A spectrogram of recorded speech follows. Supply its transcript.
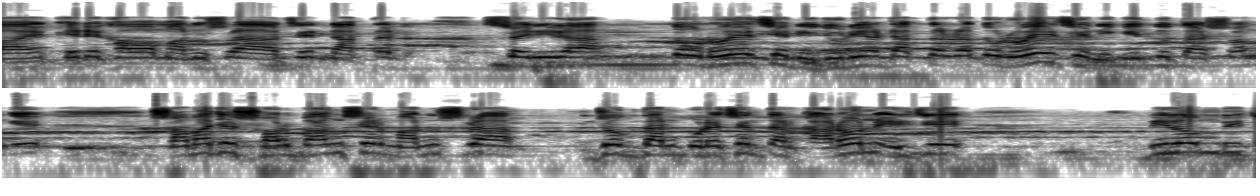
নয় খেটে খাওয়া মানুষরা আছেন ডাক্তার শ্রেণীরা তো রয়েছেনই জুনিয়র ডাক্তাররা তো রয়েছেনই কিন্তু তার সঙ্গে সমাজের সর্বাংশের মানুষরা যোগদান করেছেন, তার কারণ এই যে বিলম্বিত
